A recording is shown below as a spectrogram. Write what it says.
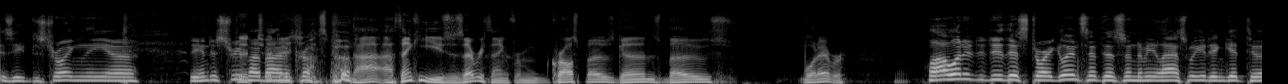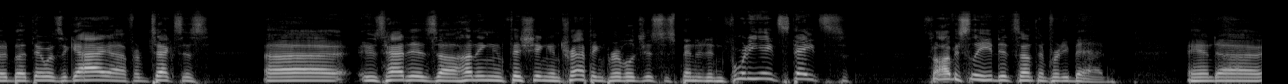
is he destroying the uh, the industry The by buying a crossbow? I, I think he uses everything from crossbows, guns, bows, whatever. Well, I wanted to do this story. Glenn sent this one to me last week. I didn't get to it, but there was a guy uh, from Texas uh, who's had his uh, hunting and fishing and trapping privileges suspended in 48 states. So obviously he did something pretty bad. And uh,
